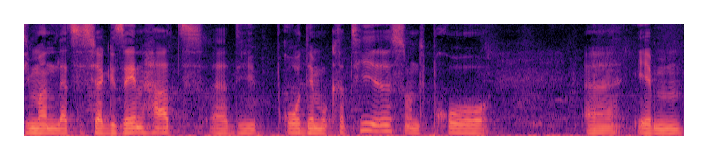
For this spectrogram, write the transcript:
die man letztes Jahr gesehen hat, äh, die pro Demokratie ist und pro äh, eben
